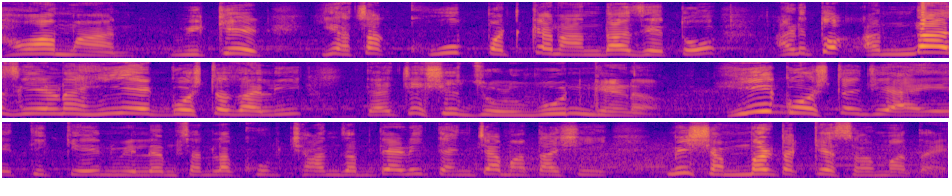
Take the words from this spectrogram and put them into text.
हवामान विकेट याचा खूप पटकन अंदाज येतो आणि तो अंदाज येणं ही एक गोष्ट झाली त्याच्याशी जुळवून घेणं. ही गोष्ट जी आहे ती केन विलियम्सनला खूप छान जमते आणि त्यांच्या मताशी मी शंभर टक्के सहमत आहे.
